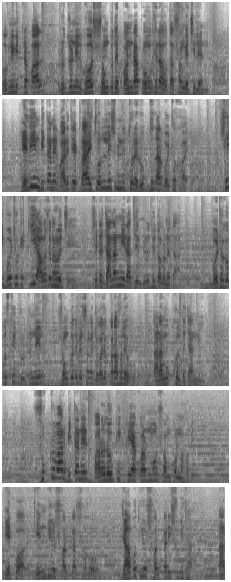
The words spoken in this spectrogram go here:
অগ্নিমিত্রা পাল, রুদ্রনীল ঘোষ, শঙ্কুদেব পণ্ডা প্রমুখেরাও তার সঙ্গে ছিলেন। এদিন বিতানের বাড়িতে প্রায় চল্লিশ মিনিট ধরে রুদ্ধদ্বার বৈঠক হয়। সেই বৈঠকে কি আলোচনা হয়েছে, সেটা জানাননি রাজ্যের বিরোধী দলনেতা। বৈঠকে উপস্থিত রুদ্রনীল শঙ্করদেবের সঙ্গে যোগাযোগ করা হলেও তারা মুখ খুলতে চাননি। শুক্রবার বিতানের পারলৌকিক ক্রিয়াকর্ম সম্পন্ন হবে। এরপর কেন্দ্রীয় সরকার সহ যাবতীয় সরকারি সুবিধা তার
